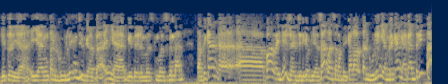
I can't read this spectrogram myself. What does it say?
gitu ya. Yang terguling juga banyak, gitu. Mes- Meskipun tapi kan eh, apa ini jadi kebiasaan mas Rafi. Kalau terguling ya mereka nggak akan cerita,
